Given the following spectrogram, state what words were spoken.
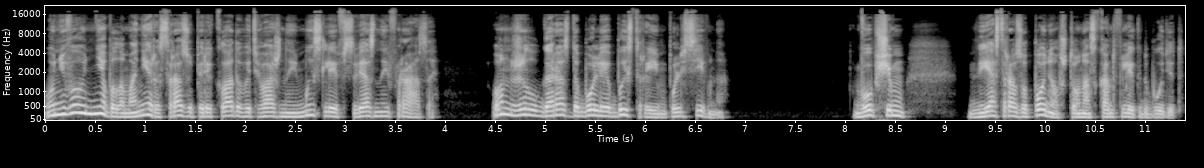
у него не было манеры сразу перекладывать важные мысли в связные фразы. Он жил гораздо более быстро и импульсивно. В общем, я сразу понял, что у нас конфликт будет,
